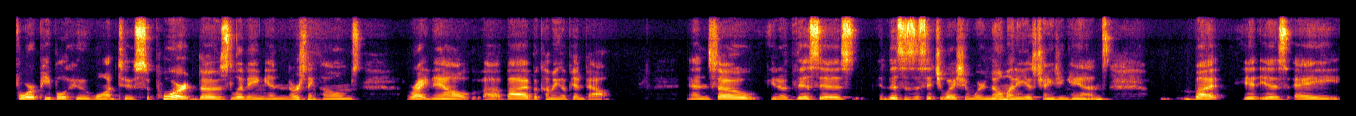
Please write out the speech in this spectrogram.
for people who want to support those living in nursing homes right now uh, by becoming a pen pal. And so, you know, this is this is a situation where no money is changing hands, but it is a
